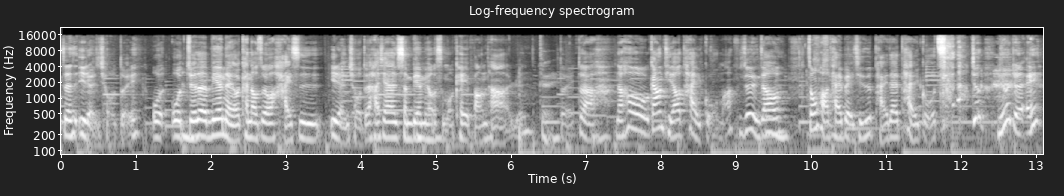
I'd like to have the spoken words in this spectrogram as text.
真的是一人球队。我我觉得 VNL 看到最后还是一人球队，他现在身边没有什么可以帮他的人。对对对啊，然后刚刚提到泰国嘛，就是你知道中华台北其实排在泰国。就你会觉得，哎、欸，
